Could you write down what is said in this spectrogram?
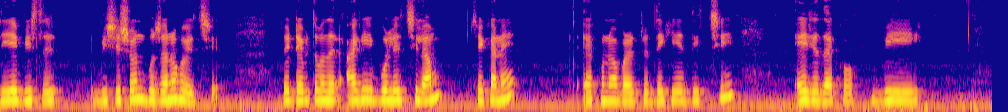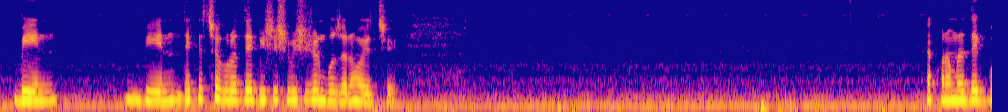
দিয়ে বিশেষণ বোঝানো হয়েছে। তো এটা আমি তোমাদের আগেই বলেছিলাম সেখানে এখন আবার একটু দেখিয়ে দিচ্ছি। এই যে দেখো, বি, বিন বিন, দেখেছ? দিয়ে বিশেষ বিশেষণ বোঝানো হয়েছে। এখন আমরা দেখব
